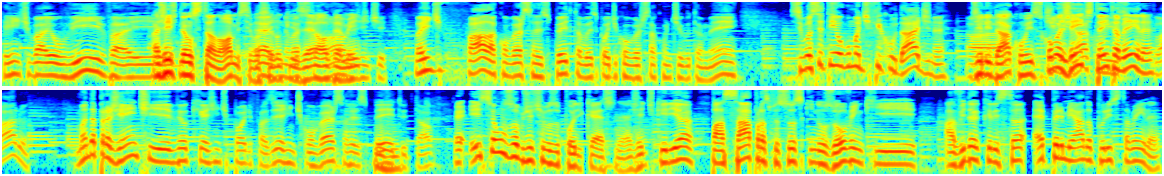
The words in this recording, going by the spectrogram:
que a gente vai ouvir, vai. A gente não cita nome, se É, você a não vai quiser, nome, obviamente. a gente- Mas a gente fala, conversa a respeito, talvez pode conversar contigo também. Se você tem alguma dificuldade, né? De ah, lidar com isso, como a gente tem isso, também, né? Claro. Manda pra gente e vê o que a gente pode fazer, a gente conversa a respeito Uhum. e tal. É, esse é um dos objetivos do podcast, né? A gente queria passar para as pessoas que nos ouvem que a vida cristã é permeada por isso também, né?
